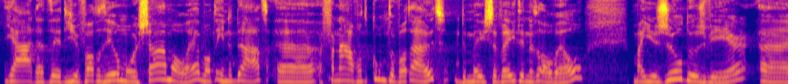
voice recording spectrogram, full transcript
Ja, dat, eh, je vat het heel mooi samen al. Hè? Want inderdaad, uh, vanavond komt er wat uit. De meesten weten het al wel. Maar je zult dus weer, uh,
